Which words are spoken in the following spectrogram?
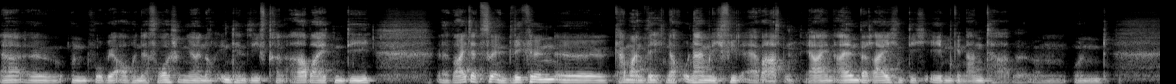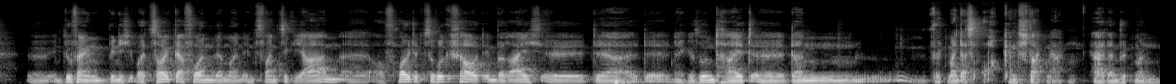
ja, äh, und wo wir auch in der Forschung ja noch intensiv dran arbeiten, die äh, weiterzuentwickeln, äh, kann man sich noch unheimlich viel erwarten, ja, in allen Bereichen, die ich eben genannt habe. Ähm, und äh, Insofern bin ich überzeugt davon, wenn man in 20 Jahren äh, auf heute zurückschaut im Bereich äh, der, der, der Gesundheit, äh, dann wird man das auch ganz stark merken. Ja, dann wird man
